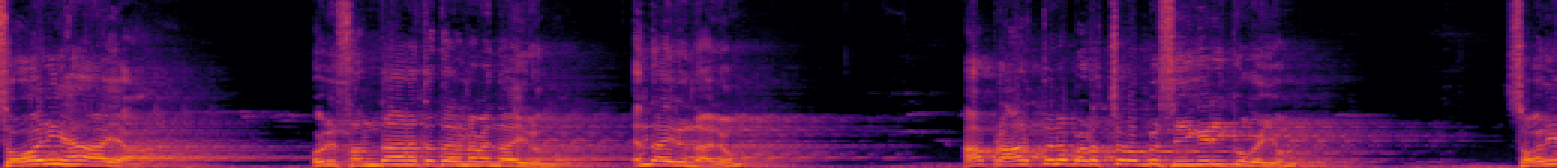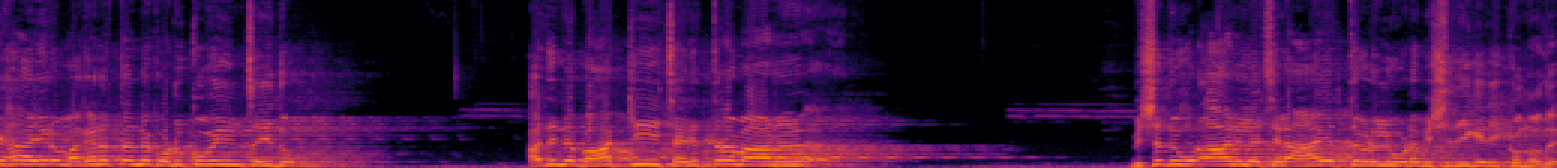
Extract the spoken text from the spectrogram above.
സ്വാലിഹായ ഒരു സന്താനത്തെ തരണമെന്നായിരുന്നു. എന്തായിരുന്നാലും ആ പ്രാർത്ഥന പടച്ചുറപ്പ് സ്വീകരിക്കുകയും സോലിഹായൊരു മകനെ തന്നെ കൊടുക്കുകയും ചെയ്തു. അതിന്റെ ബാക്കി ചരിത്രമാണ് വിശുദ്ധ ഖുർആാനിലെ ചില ആയത്തുകളിലൂടെ വിശദീകരിക്കുന്നത്.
